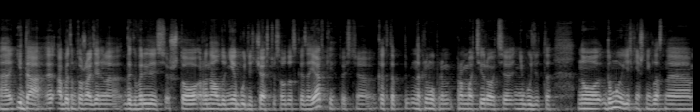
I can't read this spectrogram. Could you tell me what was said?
Э, и да, э, об этом тоже отдельно договорились, что Роналду не будет частью саудовской заявки, то есть э, как-то напрямую промотировать не будет. Но думаю, есть, конечно, негласное,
